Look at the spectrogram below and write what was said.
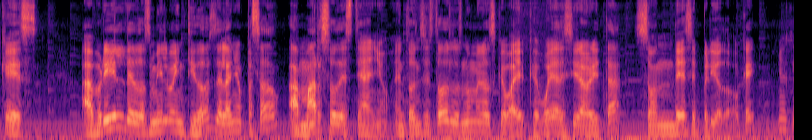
¿qué es? Abril de 2022 del año pasado a marzo de este año. Entonces todos los números que voy a decir ahorita son de ese periodo, ¿ok? Ok.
